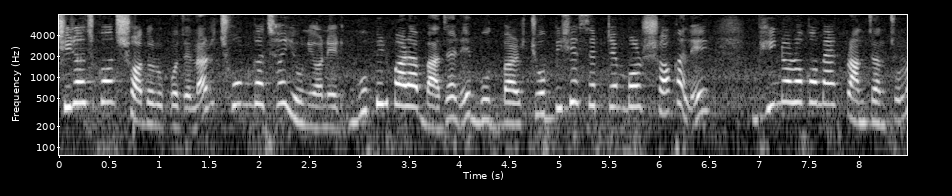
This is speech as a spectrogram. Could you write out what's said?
সিরাজগঞ্জ সদর উপজেলার ছুনগাছা ইউনিয়নের গুপিরপাড়া বাজারে বুধবার চব্বিশে সেপ্টেম্বর সকালে ভিন্ন রকম এক প্রাঞ্চাঞ্চল্য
